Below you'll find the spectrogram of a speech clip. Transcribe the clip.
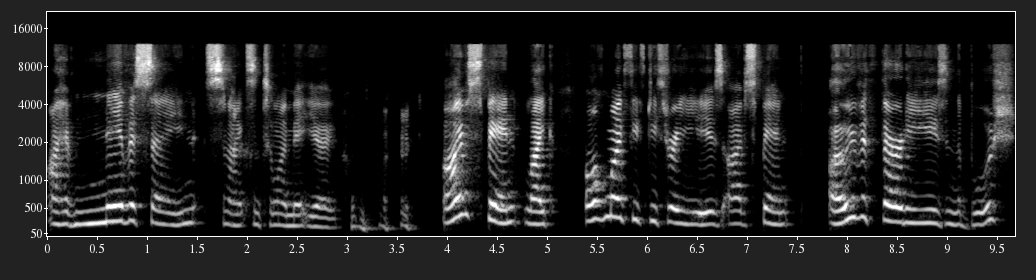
I have never seen snakes until I met you. I've spent like of my 53 years, I've spent over 30 years in the bush.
